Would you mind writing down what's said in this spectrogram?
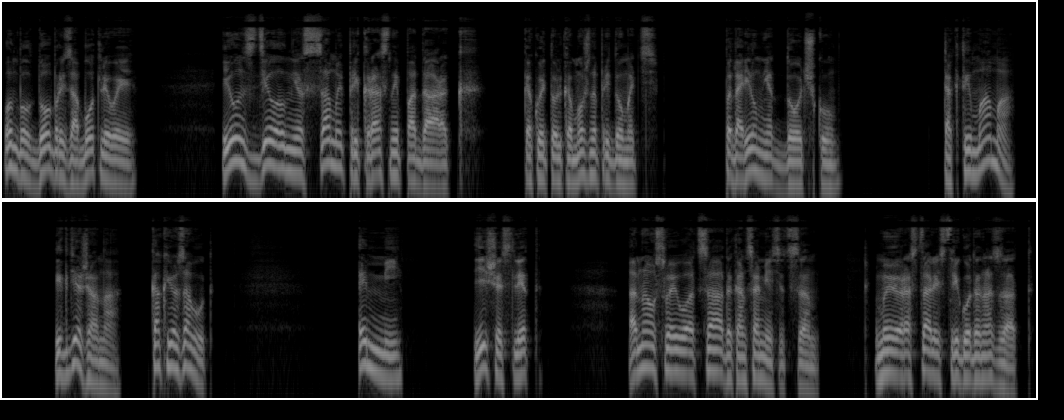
Он был добрый, заботливый, и он сделал мне самый прекрасный подарок, какой только можно придумать. Подарил мне дочку. «Так ты мама? И где же она? Как ее зовут?» «Эмми. Ей шесть лет. Она у своего отца до конца месяца. Мы расстались три года назад.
